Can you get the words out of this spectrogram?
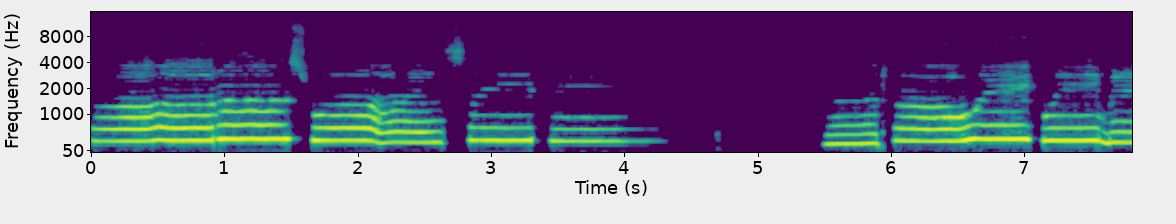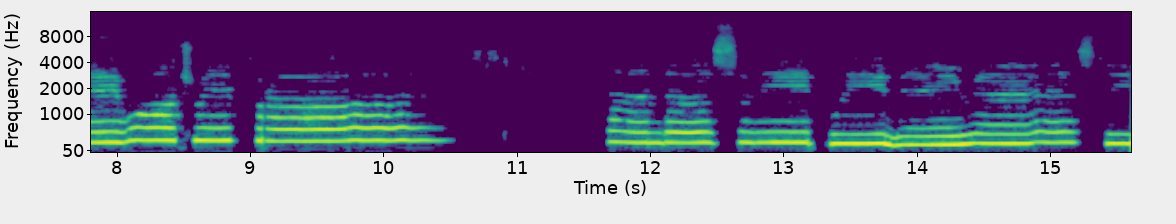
guard us while sleeping, that awake we may watch with Christ, and asleep we may rest in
